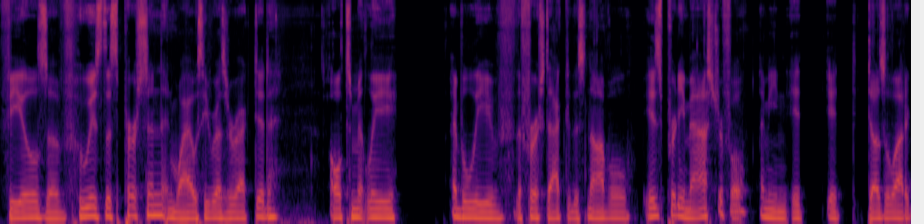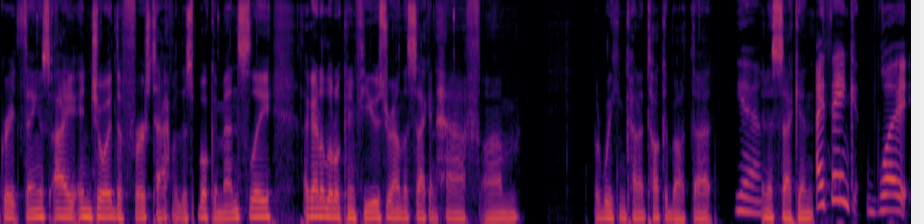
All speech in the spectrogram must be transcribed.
feels of who is this person and why was he resurrected. Ultimately, I believe the first act of this novel is pretty masterful. I mean, it it does a lot of great things. I enjoyed the first half of this book immensely. I got a little confused around the second half, um, but we can kind of talk about that Yeah. in a second. I think what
